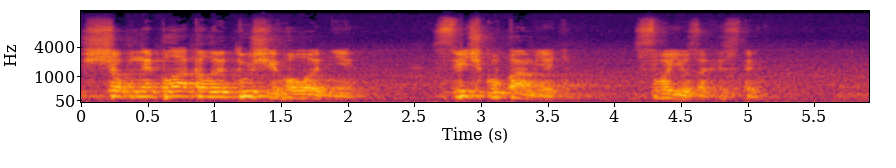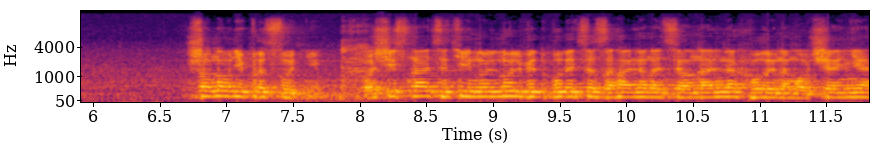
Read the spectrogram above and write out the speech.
щоб не плакали душі голодні, свічку пам'ять свою захисти. Шановні присутні, о 16.00 відбудеться загальнонаціональна хвилина мовчання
